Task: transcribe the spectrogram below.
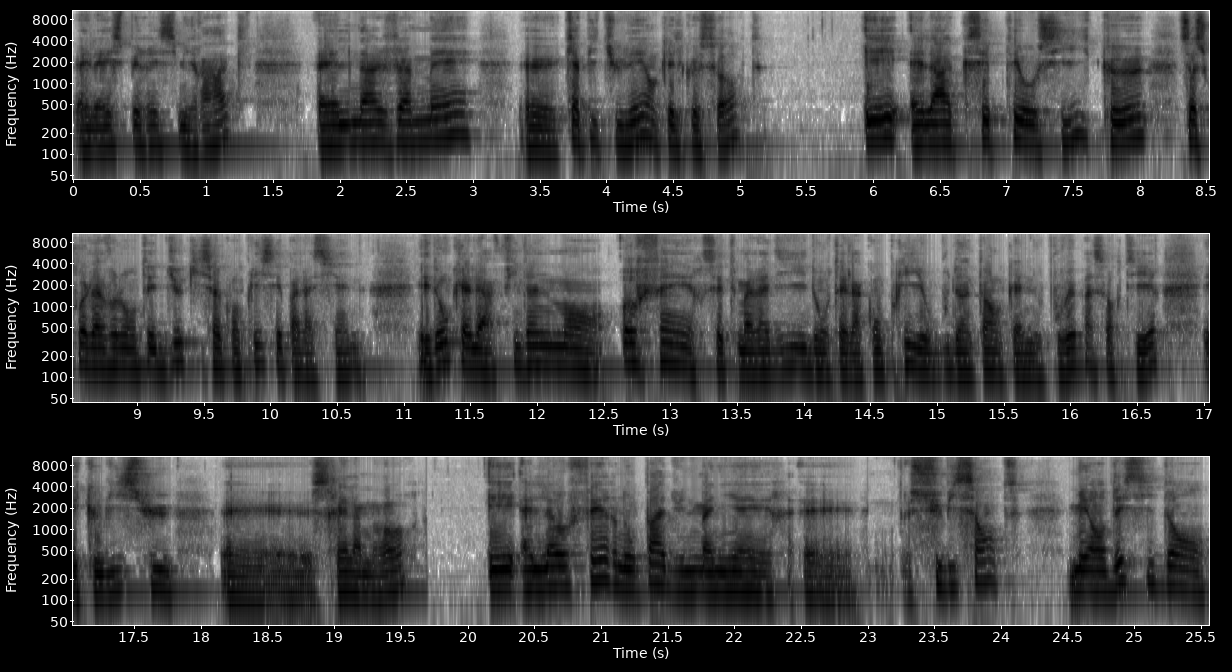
Elle a espéré ce miracle elle n'a jamais euh, capitulé en quelque sorte, et elle a accepté aussi que ce soit la volonté de Dieu qui s'accomplisse et pas la sienne. Et donc elle a finalement offert cette maladie dont elle a compris au bout d'un temps qu'elle ne pouvait pas sortir et que l'issue euh, serait la mort. Et elle l'a offert non pas d'une manière euh, subissante, mais en décidant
